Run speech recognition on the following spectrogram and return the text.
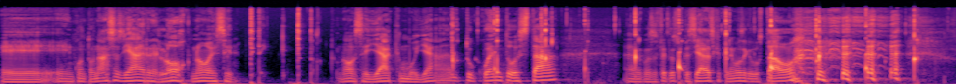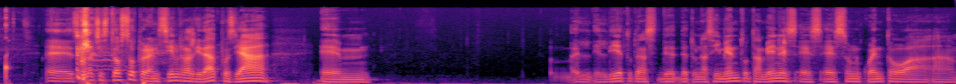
Eh, en cuanto naces ya el reloj, ¿no? Ese... tic, ¿no? Ese ya como ya tu cuento está, eh, con los efectos especiales que tenemos de Gustavo. eh, suena chistoso, pero en sí en realidad pues ya... em, el, día de tu, de- de tu nacimiento también es, es, es un cuento a...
